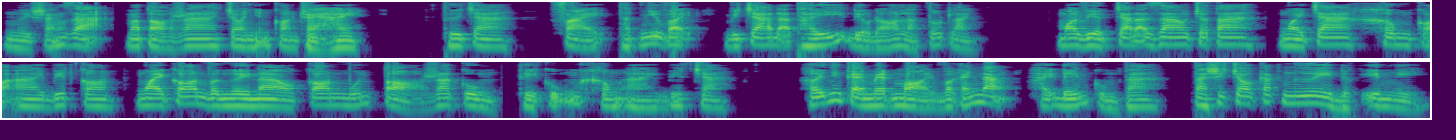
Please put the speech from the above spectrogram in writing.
người sáng dạ mà tỏ ra cho những con trẻ hay. Thưa cha, phải thật như vậy vì cha đã thấy điều đó là tốt lành. Mọi việc cha đã giao cho ta, ngoài cha không có ai biết con. Ngoài con và người nào con muốn tỏ ra cùng thì cũng không ai biết cha. Hỡi những kẻ mệt mỏi và gánh nặng, hãy đến cùng ta. Ta sẽ cho các ngươi được yên nghỉ.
